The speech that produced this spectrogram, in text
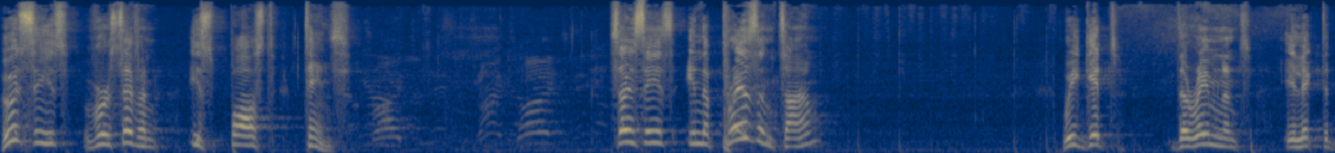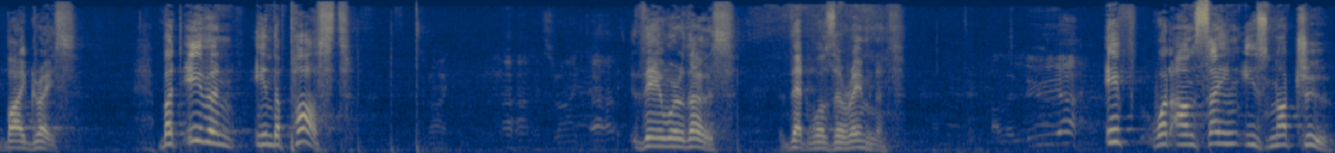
Who sees verse 7 is past tense. Right. Right. Right. So it says, in the present time, we get the remnant elected by grace. But even in the past, there were those that was a remnant. Hallelujah. If what I'm saying is not true,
